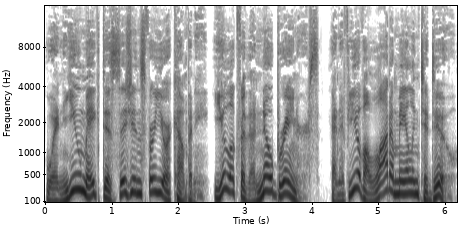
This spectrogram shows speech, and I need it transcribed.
When you make decisions for your company, you look for the no-brainers. And if you have a lot of mailing to do,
